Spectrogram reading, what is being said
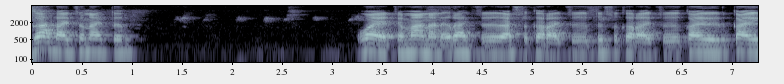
घालायचं नाही तर वयाच्या मानानं राहायचं असं करायचं तसं करायचं. काय काय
